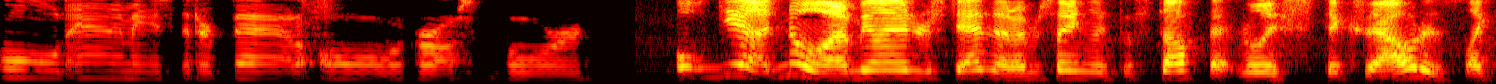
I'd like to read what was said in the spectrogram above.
old animes that are bad all across the board. Oh yeah, no, I mean I understand that. I'm saying like the stuff that really sticks out is like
